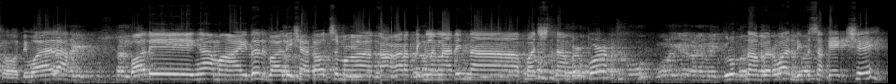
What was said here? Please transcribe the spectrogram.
So, tiwala lang. Bali nga mga idol, bali shoutout sa mga kakarating lang natin na batch number 4. Group number 1 dito sa Kekshe.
